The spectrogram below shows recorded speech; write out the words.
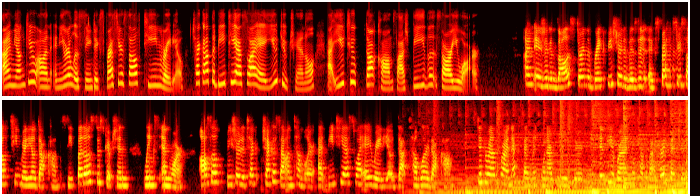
I'm Youngju An, and you're listening to Express Yourself Teen Radio. Check out the BTSYA YouTube channel at youtube.com slash be the star you are. I'm Asia Gonzalez. During the break, be sure to visit expressyourselfteenradio.com to see photos, descriptions, links, and more. Also, be sure to check, check us out on Tumblr at btsyaradio.tumblr.com. Stick around for our next segment when our producer, Cynthia Bryan, will talk about her adventures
